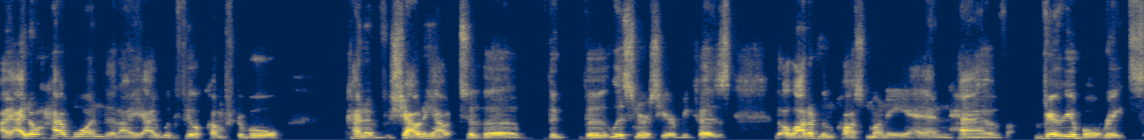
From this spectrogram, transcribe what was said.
I, I don't have one that I, I would feel comfortable kind of shouting out to the the, the listeners here because a lot of them cost money and have variable rates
